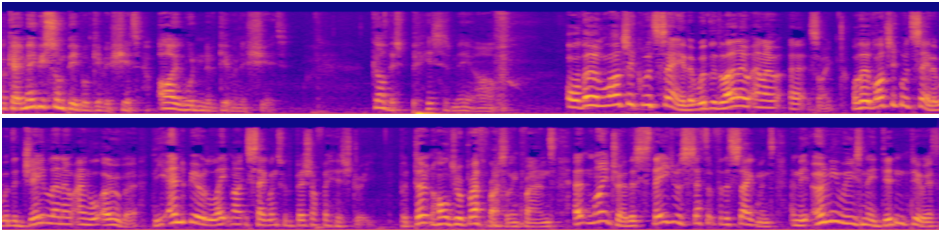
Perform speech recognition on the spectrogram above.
okay, maybe some people give a shit. I wouldn't have given a shit. God, this pisses me off. Although logic would say that with the Leno, Leno uh, sorry, although logic would say that with the Jay Leno angle over, the NWO late night segments with Bischoff are history. But don't hold your breath, wrestling fans. At Nitro, the stage was set up for the segment, and the only reason they didn't do it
